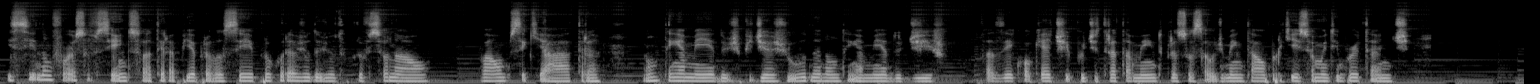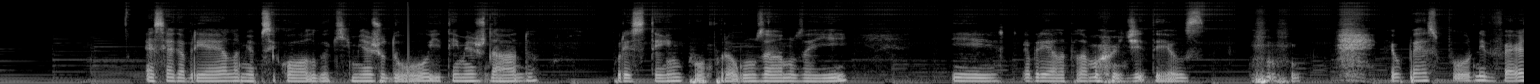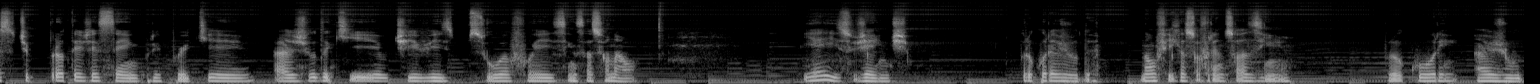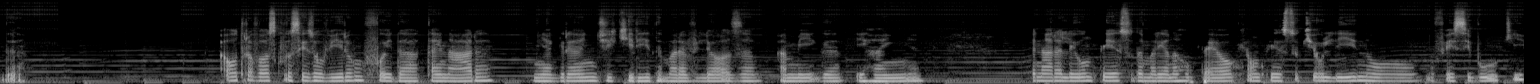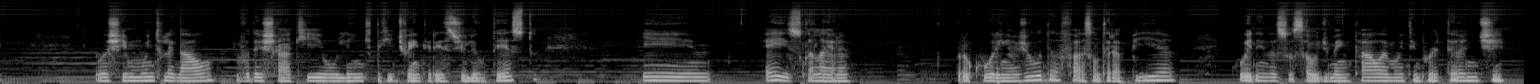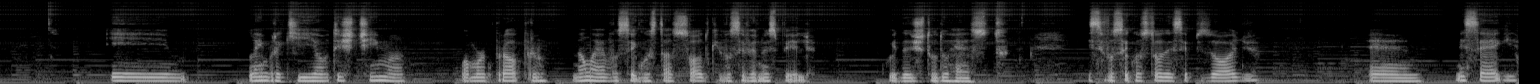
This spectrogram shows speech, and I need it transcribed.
E se não for suficiente só a terapia para você, procure ajuda de outro profissional. Vá a um psiquiatra, não tenha medo de pedir ajuda, não tenha medo de fazer qualquer tipo de tratamento para sua saúde mental, porque isso é muito importante. Essa é a Gabriela, minha psicóloga, que me ajudou e tem me ajudado por esse tempo, por alguns anos aí. E, Gabriela, pelo amor de Deus, eu peço pro universo te proteger sempre, porque a ajuda que eu tive sua foi sensacional. E é isso, gente. Procura ajuda. Não fica sofrendo sozinho. Procurem ajuda. A outra voz que vocês ouviram foi da Tainara, minha grande, querida, maravilhosa amiga e rainha. A leu um texto da Mariana Rupel, que é um texto que eu li no, no Facebook. Eu achei muito legal. Eu vou deixar aqui o link para quem tiver interesse de ler o texto. E é isso, galera. Procurem ajuda, façam terapia, cuidem da sua saúde mental, é muito importante. E lembra que a autoestima o amor próprio não é você gostar só do que você vê no espelho. Cuida de todo o resto. E se você gostou desse episódio, é, me segue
